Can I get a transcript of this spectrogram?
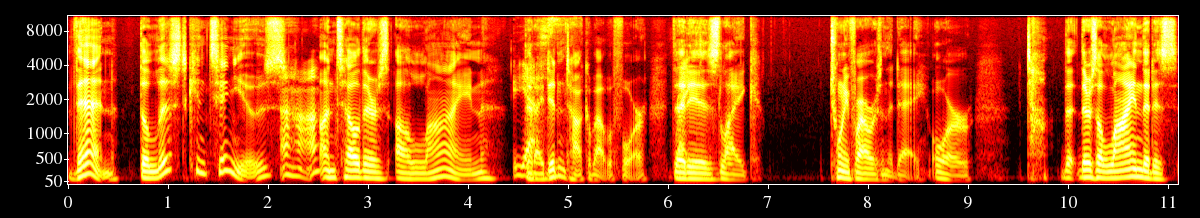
Then the list continues Uh-huh. until there's a line that I didn't talk about before that is like 24 hours in the day, or t- th- there's a line that is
